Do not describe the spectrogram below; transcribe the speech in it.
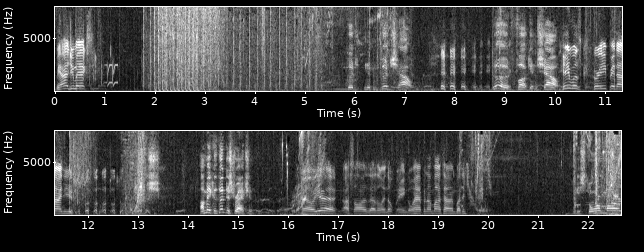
Behind you, Max. Good good shout. Good fucking shout, He was creeping on you. bitch. I'll make a good distraction. Hell yeah. I saw his ass. I'm like, nope, ain't gonna happen on my time, buddy. Give me storm mark.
